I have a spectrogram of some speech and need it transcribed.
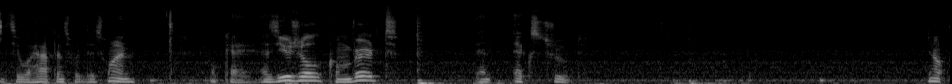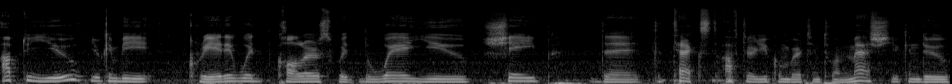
Let's see what happens with this one. Okay as usual convert and extrude. You know up to you. You can be creative with colors with the way you shape the, the text after you convert into a mesh. You can do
